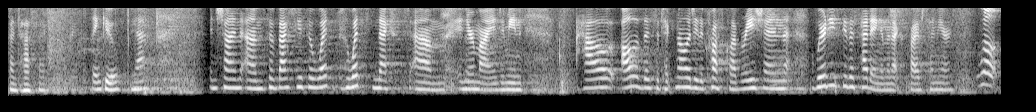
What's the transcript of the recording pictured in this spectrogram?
Fantastic. Thank you. Yeah. And Xian, um, so back to you. So what, so what's next um, in your mind? I mean, how all of this, the technology, the cross collaboration, where do you see this heading in the next five, ten years? Well,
